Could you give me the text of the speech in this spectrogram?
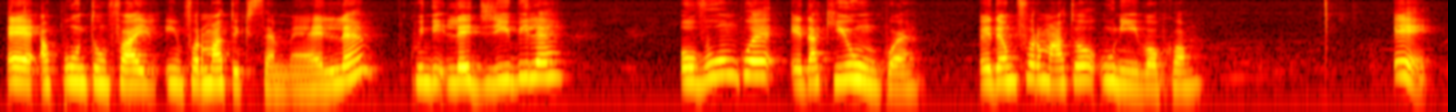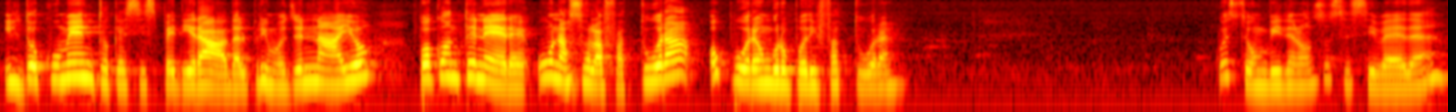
È appunto un file in formato XML, quindi leggibile ovunque e da chiunque ed è un formato univoco e il documento che si spedirà dal primo gennaio può contenere una sola fattura oppure un gruppo di fatture. Questo è un video, non so se si vede.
